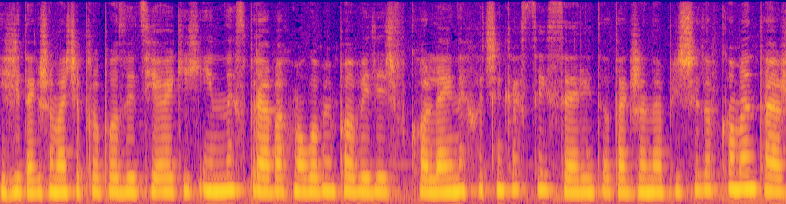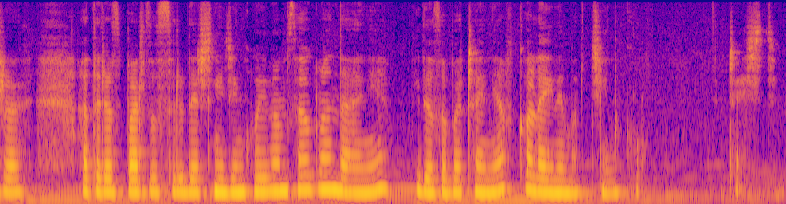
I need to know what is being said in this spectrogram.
Jeśli także macie propozycje, o jakich innych sprawach mogłabym powiedzieć w kolejnych odcinkach z tej serii, to także napiszcie to w komentarzach. A teraz bardzo serdecznie dziękuję Wam za oglądanie i do zobaczenia w kolejnym odcinku. Cześć!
